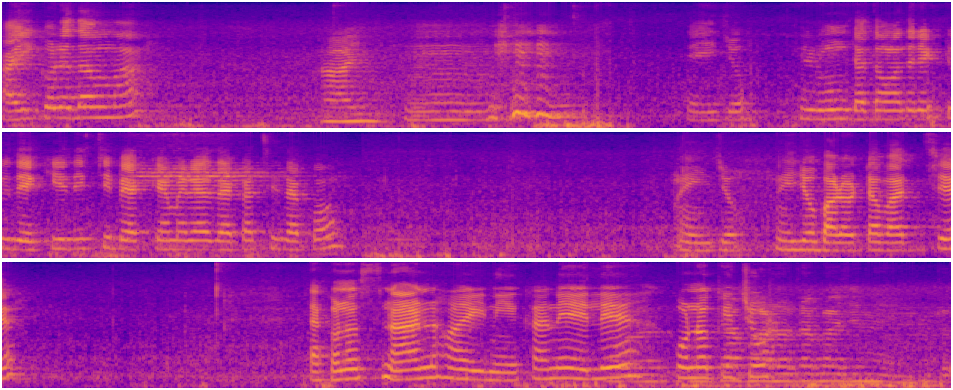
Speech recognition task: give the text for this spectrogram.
হাই করে দাও মা। হাই এই যে রুমটা তোমাদের একটু দেখিয়ে দিচ্ছি ব্যাক ক্যামেরায় দেখাচ্ছি দেখো। এই যে এই যে বারোটা বাজছে। এখনও স্নান হয়নি। এখানে এলে কোনো কিছু বাজে না ওটা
